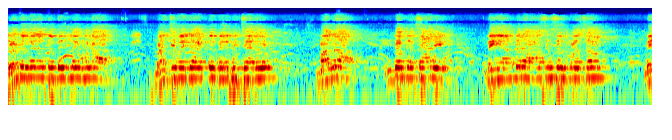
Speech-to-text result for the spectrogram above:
రెండు వేల తొమ్మిదిలో కూడా మంచి మెజార్టీతో గెలిపించారు. మళ్ళా ఇంకొకసారి మీ అందరూ ఆశీస్సుల కోసం మీ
